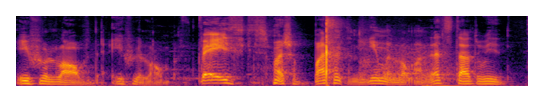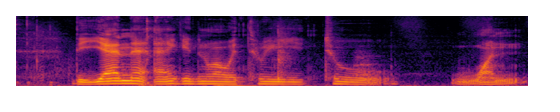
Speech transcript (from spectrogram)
If you love that, if you love my face, smash a button and give me love. And let's start with Diana Ankudinova with three, two, one.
